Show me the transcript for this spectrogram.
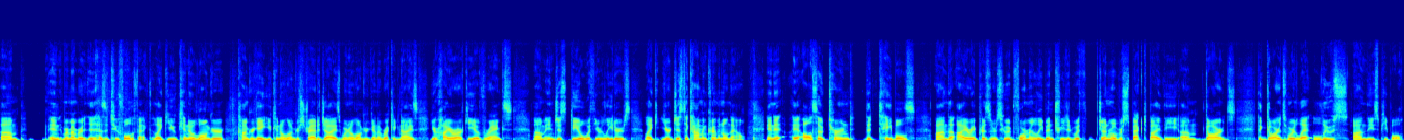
Um, and remember, it has a twofold effect. Like you can no longer congregate, you can no longer strategize. We're no longer going to recognize your hierarchy of ranks um, and just deal with your leaders. Like you're just a common criminal now, and it it also turned the tables on the IRA prisoners who had formerly been treated with general respect by the um, guards. The guards were let loose on these people,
